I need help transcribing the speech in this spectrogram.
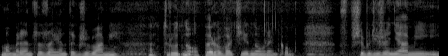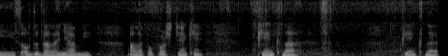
Mam ręce zajęte grzybami. Trudno operować jedną ręką z przybliżeniami i z oddaleniami. Ale popatrzcie, jakie piękne, piękne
